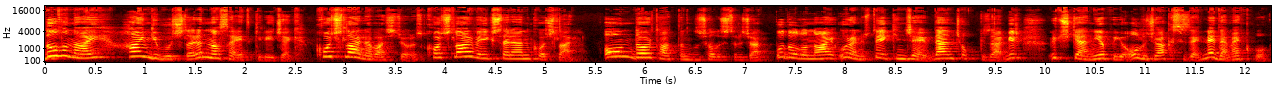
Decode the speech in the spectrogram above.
Dolunay hangi burçları nasıl etkileyecek? Koçlarla başlıyoruz. Koçlar ve yükselen koçlar. 14 hattınızı çalıştıracak. Bu dolunay Uranüs'te ikinci evden çok güzel bir üçgen yapıyor olacak size. Ne demek bu?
